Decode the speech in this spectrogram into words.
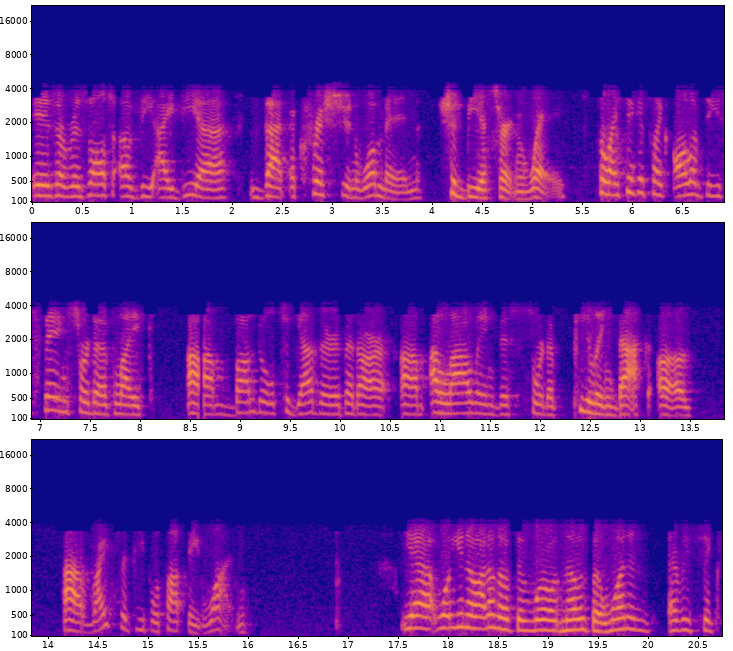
is a result of the idea that a Christian woman should be a certain way. So I think it's like all of these things sort of like um, bundled together that are um, allowing this sort of peeling back of uh, rights that people thought they'd won. Yeah, well, you know, I don't know if the world knows, but one in every six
